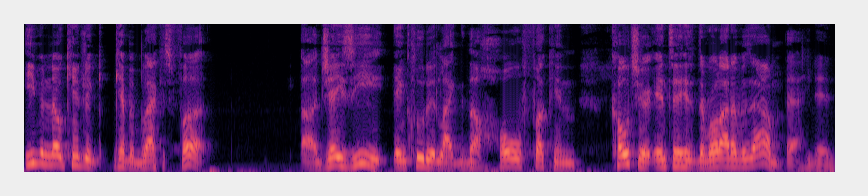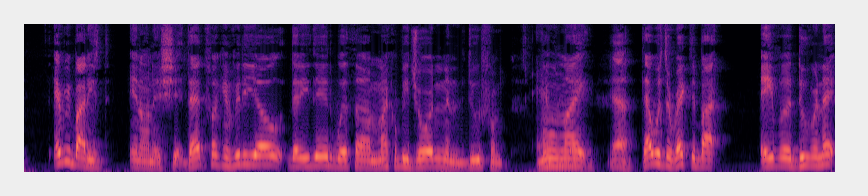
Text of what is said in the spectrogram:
even though Kendrick kept it black as fuck, uh, Jay Z included like the whole fucking culture into his the rollout of his album. yeah, he did. Everybody's in on this shit. That fucking video that he did with um, Michael B. Jordan and the dude from Moonlight, Everybody. Yeah. that was directed by Ava DuVernay.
